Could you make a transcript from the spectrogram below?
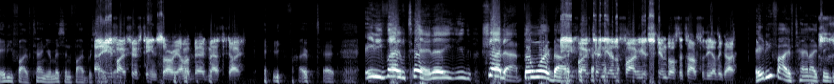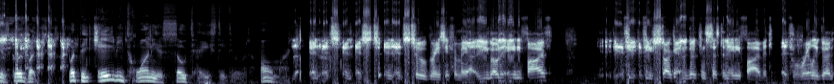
8510, you're missing 5%. Uh, Eighty-five fifteen. Sorry, I'm a bad math guy. 8510. 8510. Hey, shut up. Don't worry about it. Eighty-five ten. The other five get skimmed off the top for the other guy. 8510 I think is good, but but the 8020 is so tasty, dude. Oh my. It, it's it, it's t- it, it's too greasy for me. You go to eighty-five. If you if you start getting a good consistent eighty-five, it's it's really good.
